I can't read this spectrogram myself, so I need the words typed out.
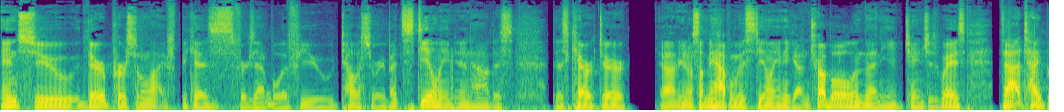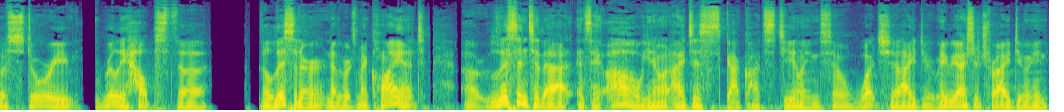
into their personal life. Because for example if you tell a story about stealing and how this this character uh, you know something happened with stealing he got in trouble and then he changed his ways that type of story really helps the the listener in other words my client uh, listen to that and say oh you know what? I just got caught stealing so what should i do? Maybe i should try doing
